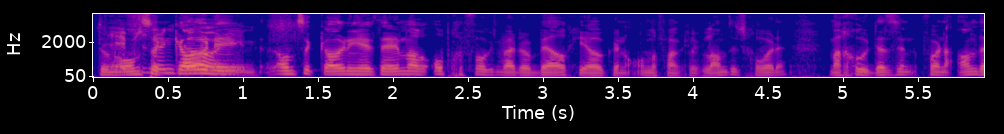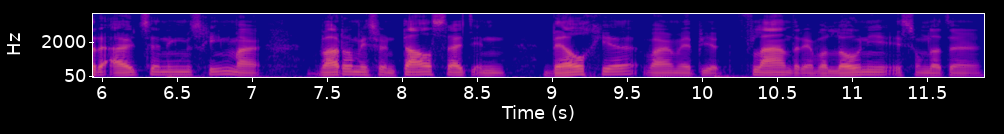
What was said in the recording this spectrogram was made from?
toen onze koning, koning. onze koning heeft helemaal opgefokt, waardoor België ook een onafhankelijk land is geworden. Maar goed, dat is een, voor een andere uitzending misschien. Maar waarom is er een taalstrijd in België? Waarom heb je Vlaanderen en Wallonië? Is omdat er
